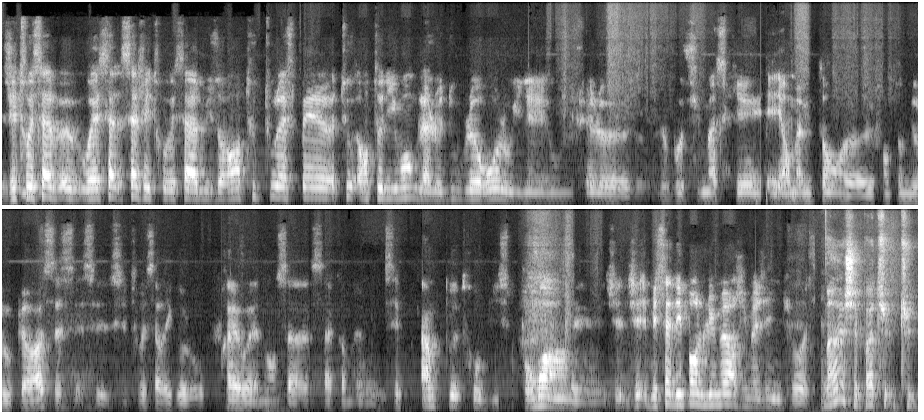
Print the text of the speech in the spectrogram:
J'ai trouvé ça, euh, ouais, ça, j'ai trouvé ça amusant. Tout, tout l'aspect, euh, tout, Anthony Wong, là, le double rôle où il est, où il fait le, le, bossu masqué et en même temps euh, le fantôme de l'opéra, j'ai trouvé ça rigolo. Après, ouais, non, ça, ça quand même, c'est un peu trop bis pour moi, hein, mais, mais ça dépend de l'humeur, j'imagine, tu vois. Bah, je sais pas, tu, tu,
